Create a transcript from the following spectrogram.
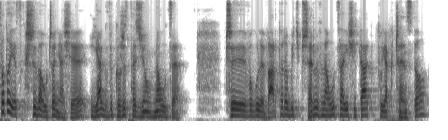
Co to jest krzywa uczenia się i jak wykorzystać ją w nauce? Czy w ogóle warto robić przerwy w nauce, jeśli tak, to jak często?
